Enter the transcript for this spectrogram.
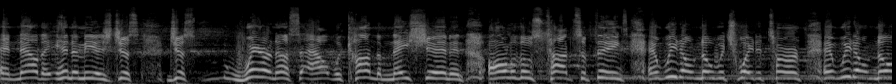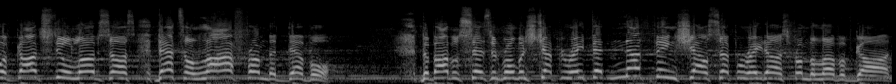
and now the enemy is just, just wearing us out with condemnation and all of those types of things, and we don't know which way to turn, and we don't know if God still loves us. That's a lie from the devil. The Bible says in Romans chapter 8 that nothing shall separate us from the love of God.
